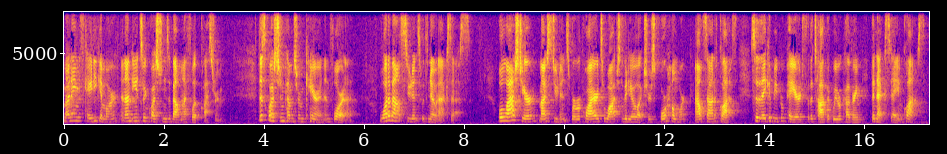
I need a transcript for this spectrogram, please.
My name is Katie Gimbar, and I'm answering questions about my flipped classroom. This question comes from Karen in Florida. What about students with no access? Well, last year, my students were required to watch the video lectures for homework outside of class so they could be prepared for the topic we were covering the next day in class.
